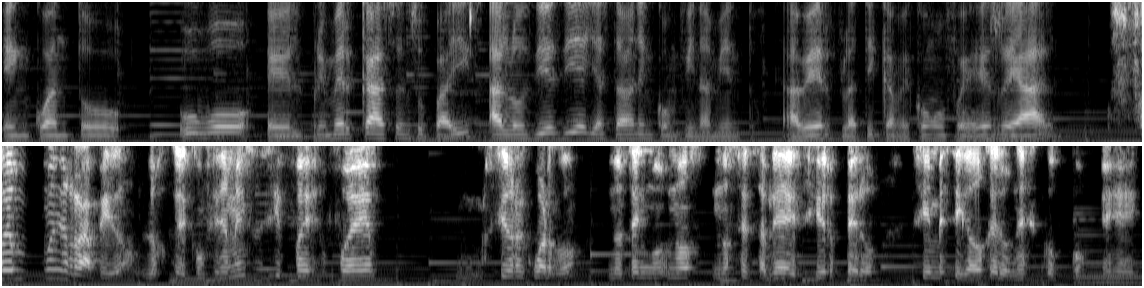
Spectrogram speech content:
en cuanto hubo el primer caso en su país, a los 10 días ya estaban en confinamiento. A ver, platícame cómo fue, ¿es real? Fue muy rápido, el confinamiento sí fue, fue sí recuerdo, no tengo, no, no se sabría decir, pero sí he investigado que la UNESCO eh,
